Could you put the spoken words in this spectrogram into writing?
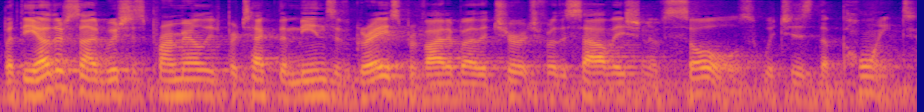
But the other side wishes primarily to protect the means of grace provided by the church for the salvation of souls, which is the point.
